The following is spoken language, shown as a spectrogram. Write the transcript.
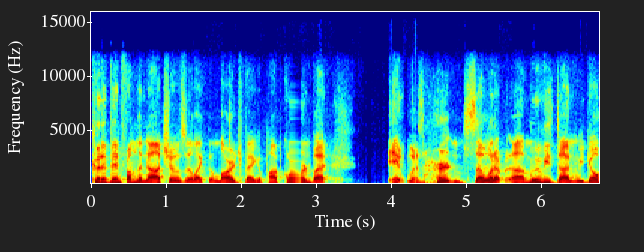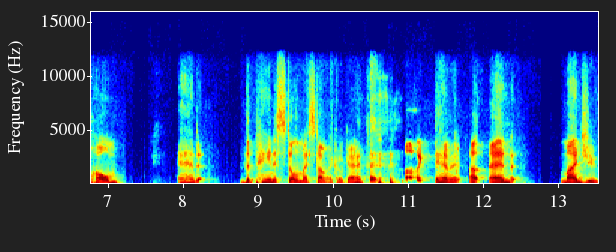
Could have been from the nachos or like the large bag of popcorn, but it was hurting. So whatever. Uh, movie's done. We go home, and the pain is still in my stomach. Okay, I was like, damn it. Uh, and mind you,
